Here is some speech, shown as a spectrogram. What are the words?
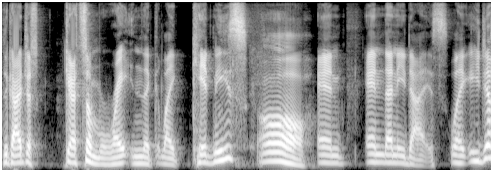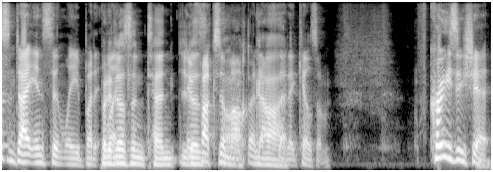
the guy just gets him right in the like kidneys, Oh, and and then he dies. Like he doesn't die instantly, but but like, it doesn't tend. It doesn't- fucks him oh, up enough that it kills him. Crazy shit.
